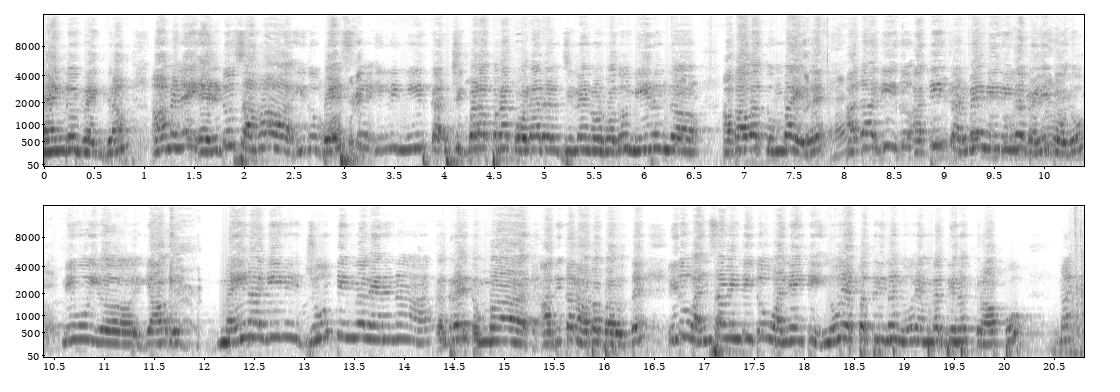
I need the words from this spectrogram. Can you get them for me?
ಬ್ಯಾಂಗ್ಳೂರ್ ಆಮೇಲೆ ಎರಡು ಸಹ ಇದು ಬೇಸಿಗೆ ಇಲ್ಲಿ ನೀರ್ ಚಿಕ್ಕಬಳ್ಳಾಪುರ ಕೋಲಾರ ಜಿಲ್ಲೆ ನೋಡ್ಬೋದು ನೀರಿನ ಅಭಾವ ತುಂಬಾ ಇದೆ. ಹಾಗಾಗಿ ಇದು ಅತಿ ಕಡಿಮೆ ನೀರಿಂದ ಬೆಳಿಬಹುದು ನೀವು ಯಾವ ಮೈನ್ ಆಗಿ ಜೂನ್ ತಿಂಗಳಲ್ಲಿ ಏನನ್ನ ಹಾಕಿದ್ರೆ ತುಂಬಾ ಅಧಿಕ ಲಾಭ ಬರುತ್ತೆ. ಇದು one seventy two one eighty ನೂರ ಎಪ್ಪತ್ತರಿಂದ ನೂರ ಎಂಬತ್ತು ದಿನದ ಕ್ರಾಪು ಮತ್ತೆ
